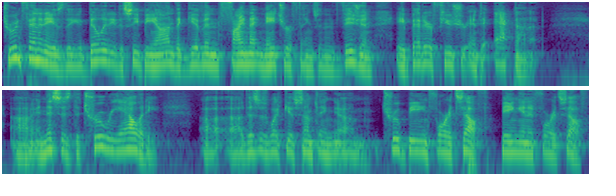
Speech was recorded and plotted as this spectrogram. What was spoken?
True infinity is the ability to see beyond the given finite nature of things and envision a better future and to act on it. Uh, and this is the true reality. Uh, uh, this is what gives something um, true being for itself, being in it for itself.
